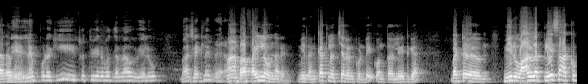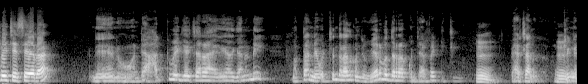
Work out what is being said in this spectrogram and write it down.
దాదాపు వెళ్ళినప్పటికీ సొత్తు వీరభద్రరావు వేలు బాగా సెటిల్ అయిపోయారు. బాగా ఫైల్లో ఉన్నారండి. మీరు వెనకాతలు వచ్చారనుకోండి కొంత లేట్గా. బట్ మీరు వాళ్ళ ప్లేస్ ఆక్యుపై చేసారా నేను అంటే ఆక్టివేట్ చేశారా అది కాదు కానండి మొత్తాన్ని నేను వచ్చిన తర్వాత కొంచెం వీరభద్రరావు కొంచెం ఎఫెక్ట్ ఇచ్చింది. వేషాలు. ముఖ్యంగా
